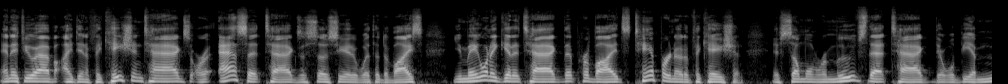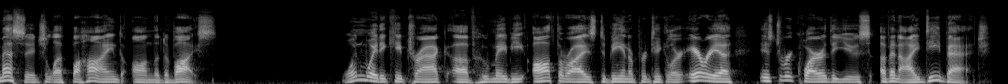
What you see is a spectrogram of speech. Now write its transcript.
And if you have identification tags or asset tags associated with a device, you may want to get a tag that provides tamper notification. If someone removes that tag, there will be a message left behind on the device. One way to keep track of who may be authorized to be in a particular area is to require the use of an ID badge.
